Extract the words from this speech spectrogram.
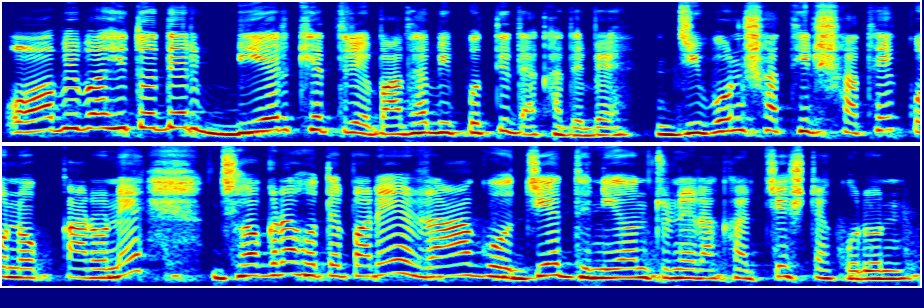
অবিবাহিতদের বিয়ের ক্ষেত্রে বাধা বিপত্তি দেখা দেবে। জীবনসাথীর সাথে কোনো কারণে ঝগড়া হতে পারে। রাগ ও জেদ নিয়ন্ত্রণে রাখার চেষ্টা করুন।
